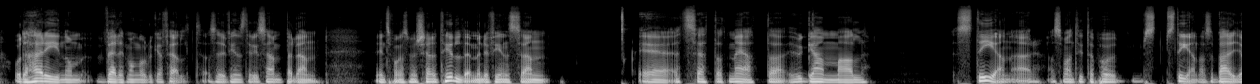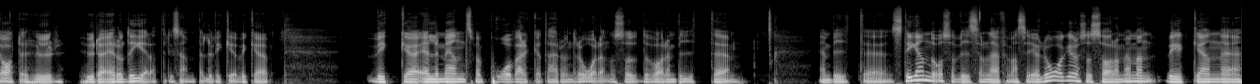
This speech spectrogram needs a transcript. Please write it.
Och det här är inom väldigt många olika fält. Alltså det finns till exempel en, det är inte så många som känner till det, men det finns en, eh, ett sätt att mäta hur gammal sten är. Alltså man tittar på sten, alltså bergarter, hur, hur det har eroderat till exempel, vilka, vilka vilka element som har påverkat det här under åren. Och så då var det en bit, eh, en bit eh, sten då, så visade de det här för massa geologer och så sa de, ja men vilken, eh,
